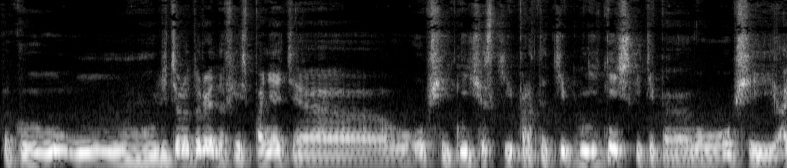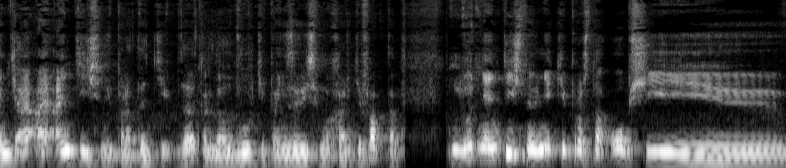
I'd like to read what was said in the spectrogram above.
как у, у, у литературоведов есть понятие общий этнический прототип, не этнический, типа общий анти, а, античный прототип, да, когда у двух типа независимых артефактов. Ну, тут не античный, но некий просто общий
